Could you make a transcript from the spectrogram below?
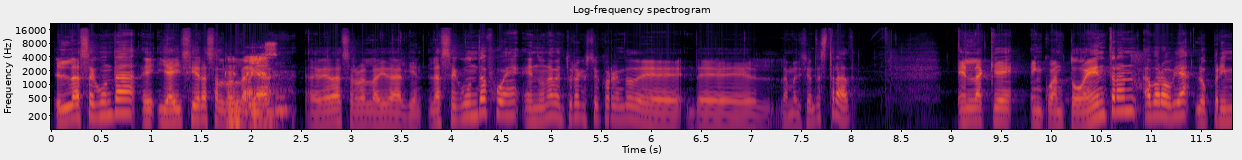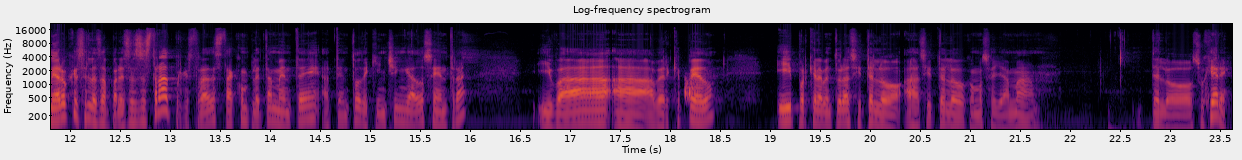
La segunda, eh, y ahí sí era salvar la vida. Era salvar la vida de alguien. La segunda fue en una aventura que estoy corriendo de, de La Maldición de Strad en la que en cuanto entran a Barovia, lo primero que se les aparece es Strad, porque Strad está completamente atento de quién chingados entra y va a, ver qué pedo. Y porque la aventura así te lo, así te lo, ¿cómo se llama? Te lo sugiere.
